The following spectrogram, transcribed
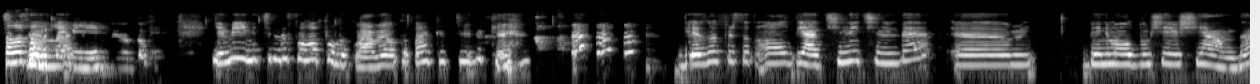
Salatalık yemeği. Yemeğin içinde salatalık var ve o kadar kötüydü ki. Gezme fırsatım oldu. Yani Çin içinde e, benim olduğum şehir Xi'an'da.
